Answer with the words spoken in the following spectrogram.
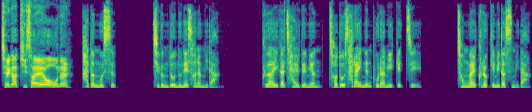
제가 기사예요, 오늘. 하던 모습 지금도 눈에 선합니다. 그 아이가 잘 되면 저도 살아있는 보람이 있겠지. 정말 그렇게 믿었습니다.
